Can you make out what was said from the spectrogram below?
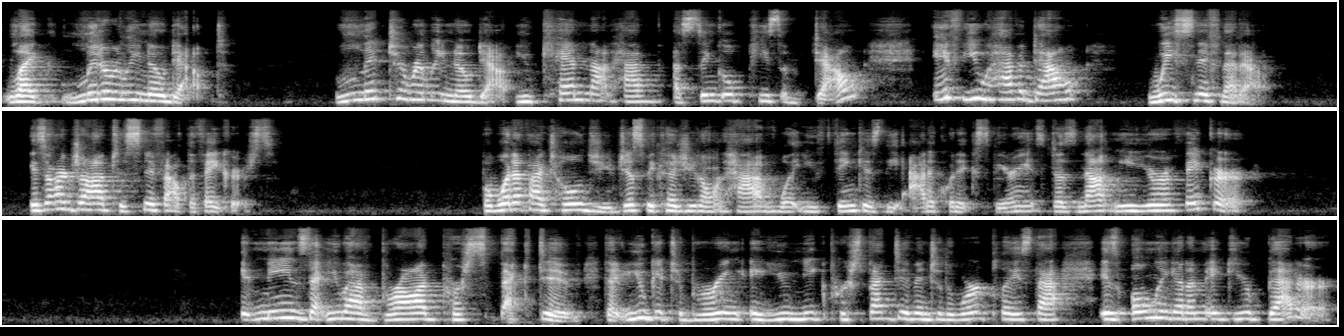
Like literally no doubt. Literally no doubt. You cannot have a single piece of doubt. If you have a doubt we sniff that out. It's our job to sniff out the fakers. But what if I told you just because you don't have what you think is the adequate experience does not mean you're a faker? It means that you have broad perspective, that you get to bring a unique perspective into the workplace that is only going to make you better.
